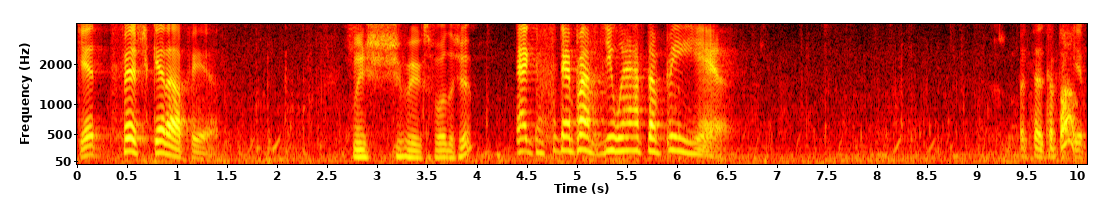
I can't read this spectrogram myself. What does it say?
Get fish, get up here. I mean, should we explore the ship? Step up, you have to be here. But there's a boat. Yep.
